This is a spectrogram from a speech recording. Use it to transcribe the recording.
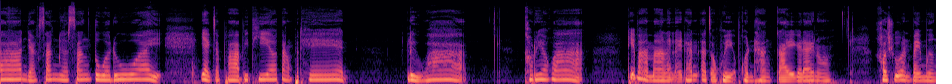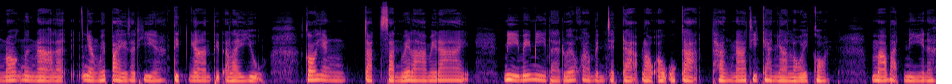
บ้าน อยากสร้างเนื้อสร้างตัวด้วย อยากจะพาไปเที่ยวต่างประเทศ หรือว่าเขาเรียกว่าที่ผ่านมาหลาย ๆ ท่านอาจจะคุยกับคนทางไกลก็ได้เนาะ เขาชวนไปเมืองนอกเมืองนาแล้วยังไม่ไปสักทีนะติดงานติดอะไรอยู่ ก็ยังจัดสรรเวลาไม่ได้ มีไม่มีแต่ด้วยความเป็นเจ็ดดาบเราเอาโอกาสทางหน้าที่การงานร้อยก่อน มาบัดนี้นะ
